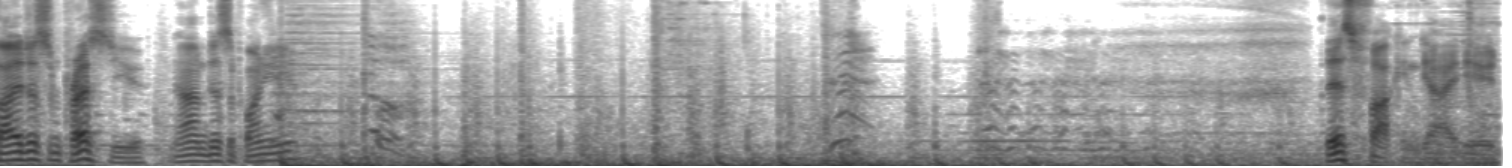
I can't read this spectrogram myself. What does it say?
Thought I just impressed you. Now I'm disappointing you. This fucking guy, dude.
